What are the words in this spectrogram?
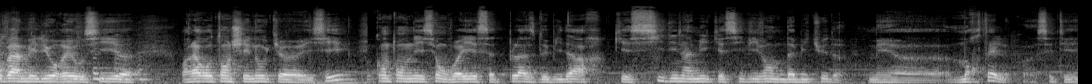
pouvait améliorer aussi, euh, voilà, autant chez nous qu'ici. Quand on est ici, on voyait cette place de Bidart qui est si dynamique et si vivante d'habitude, mais euh, mortelle. C'était,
